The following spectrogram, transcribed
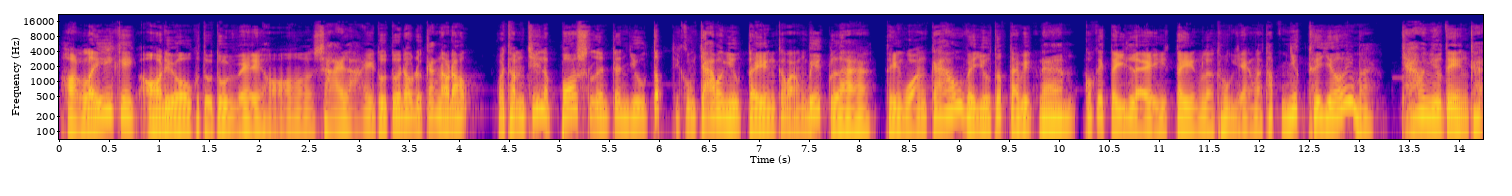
họ lấy cái audio của tụi tôi về, họ xài lại, tụi tôi đâu được cắt nào đâu. Và thậm chí là post lên trên YouTube thì cũng trả bao nhiêu tiền, các bạn biết là tiền quảng cáo về YouTube tại Việt Nam có cái tỷ lệ tiền là thuộc dạng là thấp nhất thế giới mà. Trả bao nhiêu tiền cả,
